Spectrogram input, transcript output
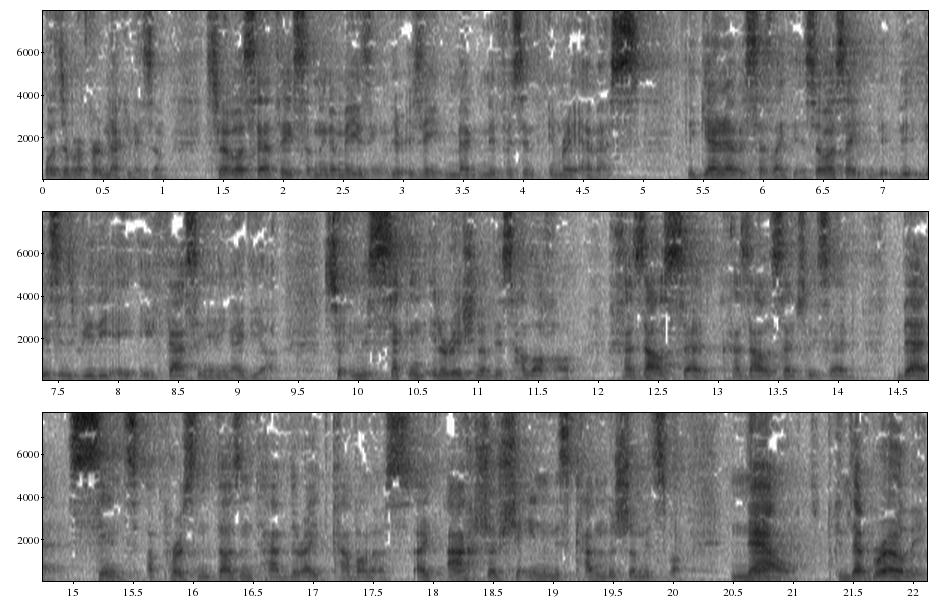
was the preferred mechanism. So I will say, I'll tell you something amazing. There is a magnificent Imre Emes. The Ger says like this. So I will say, this is really a, a, fascinating idea. So in the second iteration of this halacha, Chazal said, Chazal essentially said, that since a person doesn't have the right kavanas, right, now, contemporarily,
